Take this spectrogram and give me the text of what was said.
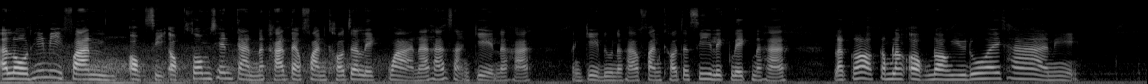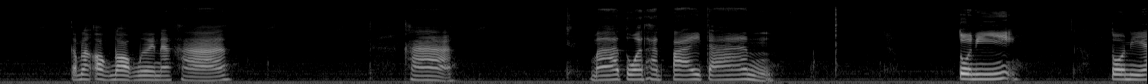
อะโลที่มีฟันออกสีออกส้มเช่นกันนะคะ แต่ฟันเขาจะเล็กกว่านะถ้าสังเกตนะคะ สังเกตดูนะคะ ฟันเขาจะซี่เล็ก ๆนะคะ แล้วก็กำลังออกดอกอยู่ด้วยค่ะนี่กำลังออกดอกเลยนะคะ ค่ะ มาตัวถัดไปกัน ตัวนี้ ตัวนี้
